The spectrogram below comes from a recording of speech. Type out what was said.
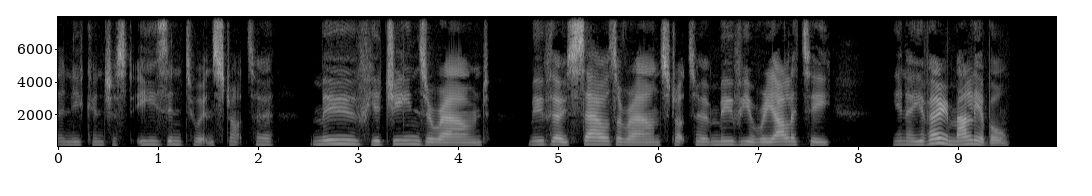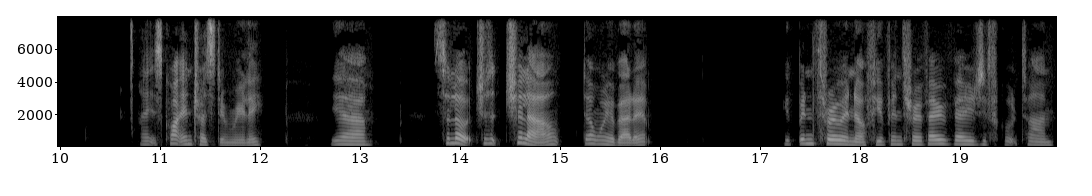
then you can just ease into it and start to move your genes around, move those cells around, start to move your reality. You know, you're very malleable. It's quite interesting, really. Yeah. So, look, just chill out. Don't worry about it. You've been through enough. You've been through a very, very difficult time.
